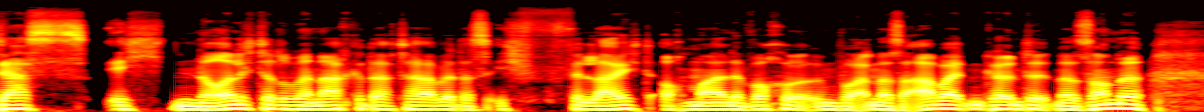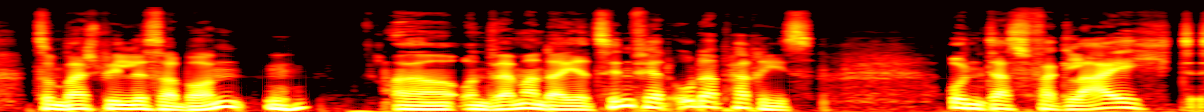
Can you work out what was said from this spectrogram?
dass ich neulich darüber nachgedacht habe, dass ich vielleicht auch mal eine Woche irgendwo anders arbeiten könnte, in der Sonne, zum Beispiel Lissabon. Mhm. Äh, und wenn man da jetzt hinfährt oder Paris und das vergleicht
